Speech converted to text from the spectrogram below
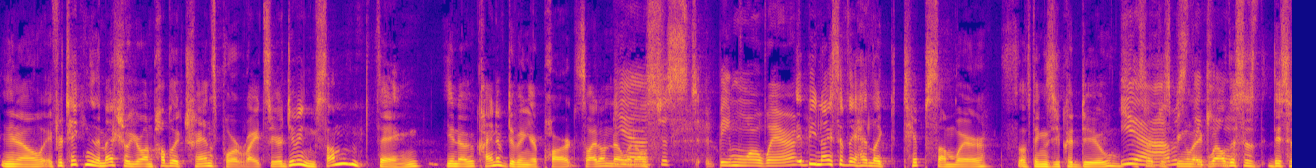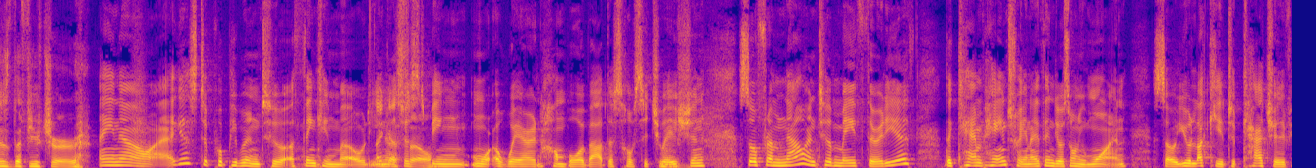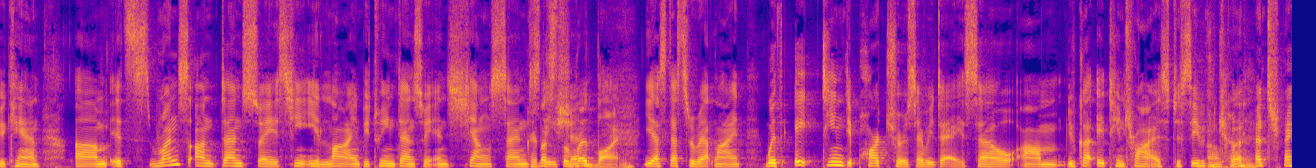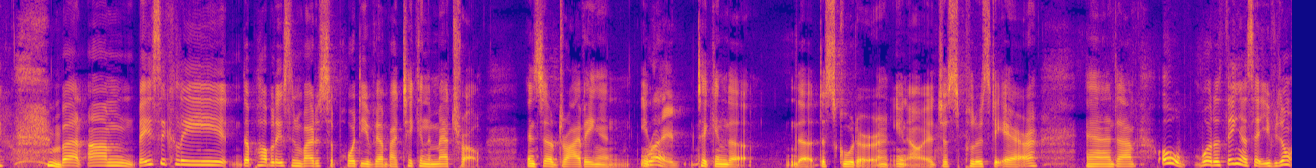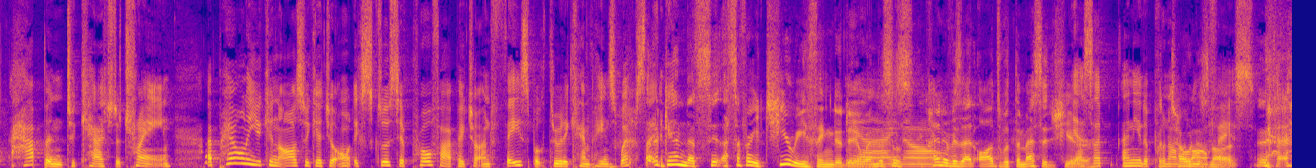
You know, if you're taking the metro, you're on public transport, right? So you're doing something. You know, kind of doing your part. So I don't know yeah, what else. just be more aware. It'd be nice if they had like tips somewhere of things you could do. Yeah, instead of just being like, well, this is this is the future. I know. I guess to put people into a thinking mode, you I know, just so. being more aware and humble about this whole situation. So from now until May 30th, the campaign train, I think there's only one. So you're lucky to catch it if you can. Um, it runs on Danshui Xinyi line between Danshui and Xiangshan Okay, Station. that's the red line. Yes, that's the red line with 18 departures every day. So um, you've got 18 tries to see if you can get on that train. Hmm. But um, basically, the public is invited to support the event by taking the metro instead of driving and you know, Right. taking the, the the scooter. You know, it just pollutes the air. And um, oh, well, the thing is that if you don't happen to catch the train, apparently you can also get your own exclusive profile picture on Facebook through the campaign's website. Again, that's that's a very cheery thing to do, Yeah, and this I is know. kind of is at odds with the message here. Yes, I, I need to put on a tone long is not- face. Okay.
